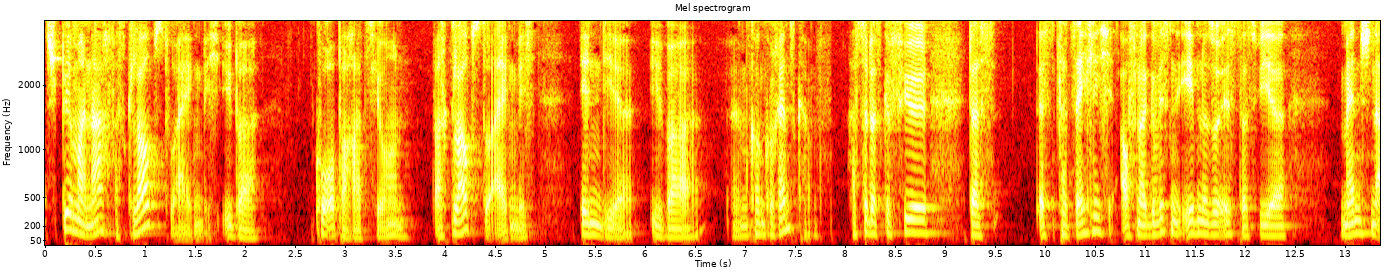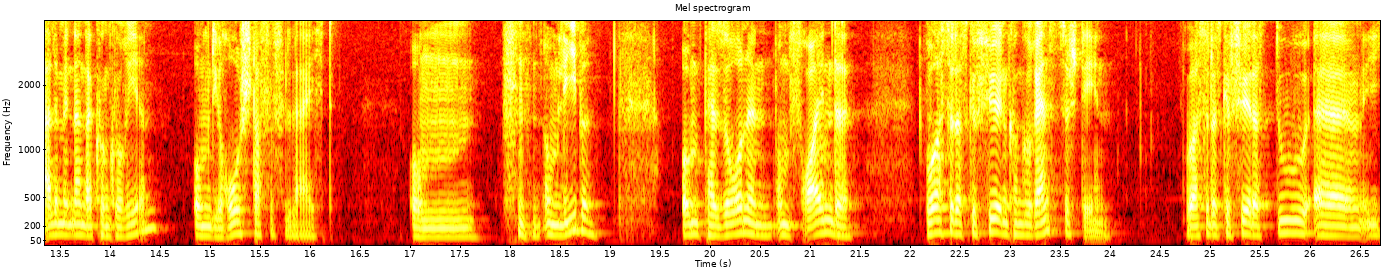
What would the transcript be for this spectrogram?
Spür mal nach, was glaubst du eigentlich über Kooperation? Was glaubst du eigentlich in dir über ähm, Konkurrenzkampf? Hast du das Gefühl, dass es tatsächlich auf einer gewissen Ebene so ist, dass wir Menschen alle miteinander konkurrieren? Um die Rohstoffe vielleicht? Um, um Liebe? Um Personen? Um Freunde? Wo hast du das Gefühl, in Konkurrenz zu stehen? Wo hast du das Gefühl, dass du äh,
